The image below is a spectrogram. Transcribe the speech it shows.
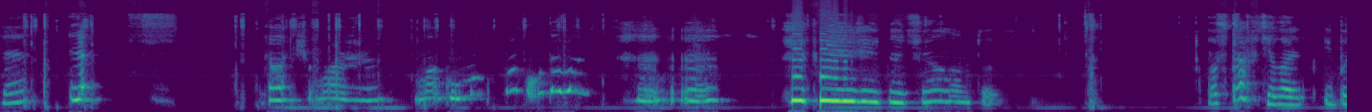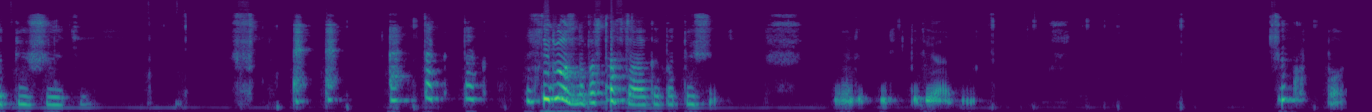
ля, ля. Давай еще можем. Могу, могу, могу, давай. И перед началом то Поставьте лайк и подпишитесь. Так, так. Серьезно, поставьте лайк и подпишитесь. Это будет приятно. Чекпот.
